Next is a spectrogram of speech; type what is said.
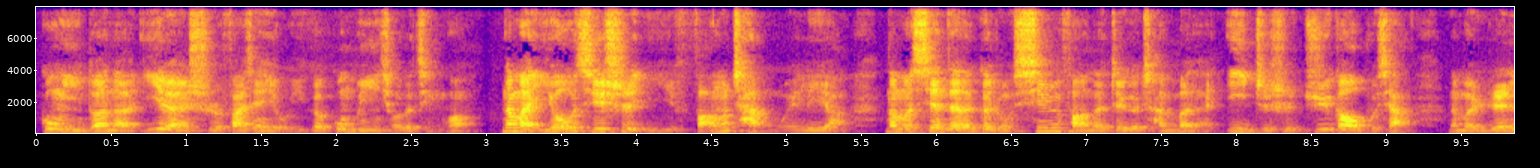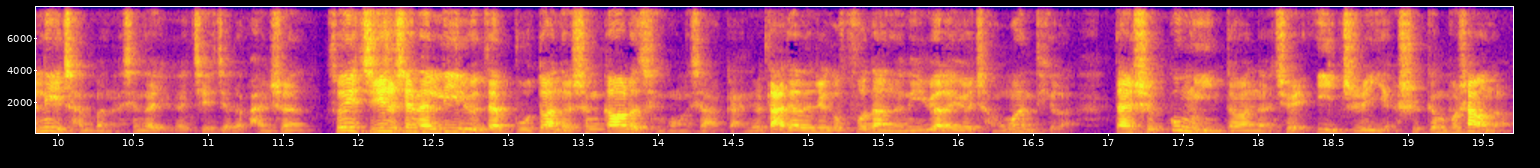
供应端呢，依然是发现有一个供不应求的情况。那么，尤其是以房产为例啊，那么现在的各种新房的这个成本呢，一直是居高不下。那么人力成本呢，现在也在节节的攀升。所以，即使现在利率在不断的升高的情况下，感觉大家的这个负担能力越来越成问题了，但是供应端呢，却一直也是跟不上的。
